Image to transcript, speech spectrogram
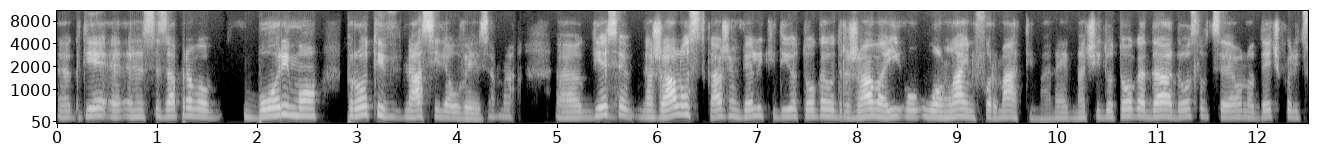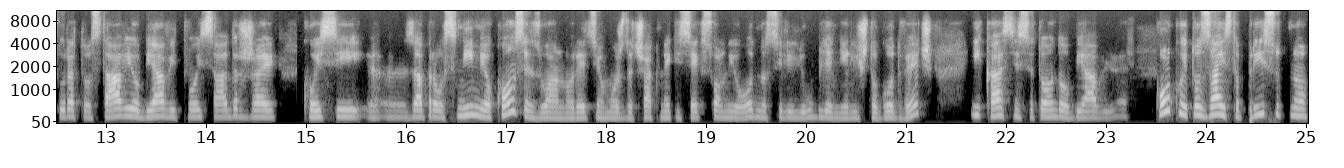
Gdje se zapravo borimo protiv nasilja u vezama gdje se, nažalost, kažem, veliki dio toga odražava i u online formatima. Ne? Znači, do toga da doslovce ono, dečko ili cura to ostavi, objavi tvoj sadržaj koji si e, zapravo snimio konsenzualno, recimo možda čak neki seksualni odnos ili ljubljenje ili što god već i kasnije se to onda objavljuje. Koliko je to zaista prisutno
